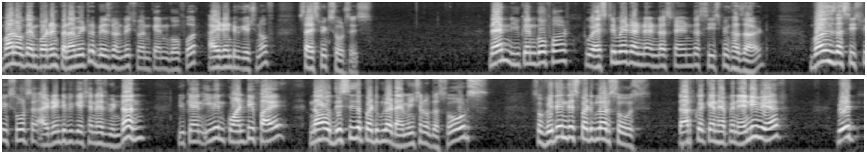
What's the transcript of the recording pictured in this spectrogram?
one of the important parameter based on which one can go for identification of seismic sources. Then you can go for to estimate and understand the seismic hazard. Once the seismic source identification has been done, you can even quantify now this is a particular dimension of the source. So, within this particular source the earthquake can happen anywhere with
